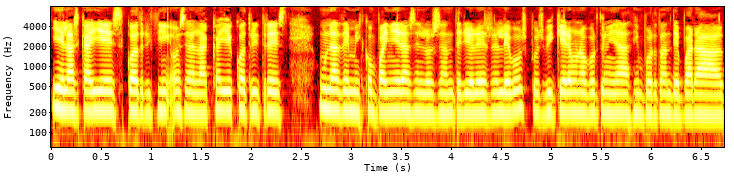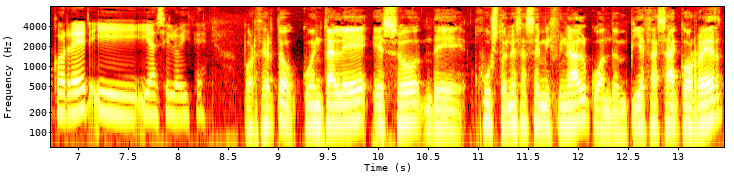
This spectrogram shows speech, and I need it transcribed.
y en las calles 4 y 5, o sea, en la calle 4 y 3, una de mis compañeras en los anteriores relevos, pues vi que era una oportunidad importante para correr y, y así lo hice. Por cierto, cuéntale eso de justo en esa semifinal, cuando empiezas a correr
